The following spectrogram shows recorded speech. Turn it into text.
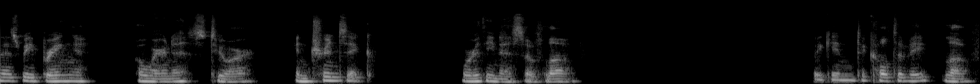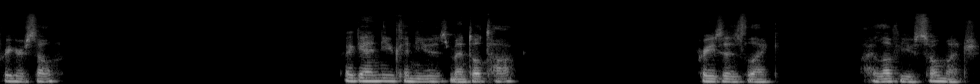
And as we bring awareness to our intrinsic worthiness of love, begin to cultivate love for yourself. Again, you can use mental talk, phrases like, I love you so much,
